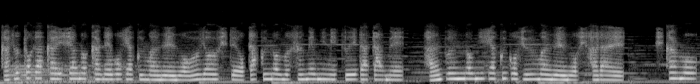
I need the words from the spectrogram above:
カズトが会社の金500万円を横領してオタクの娘に貢いだため、半分の250万円を支払え。しかも、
